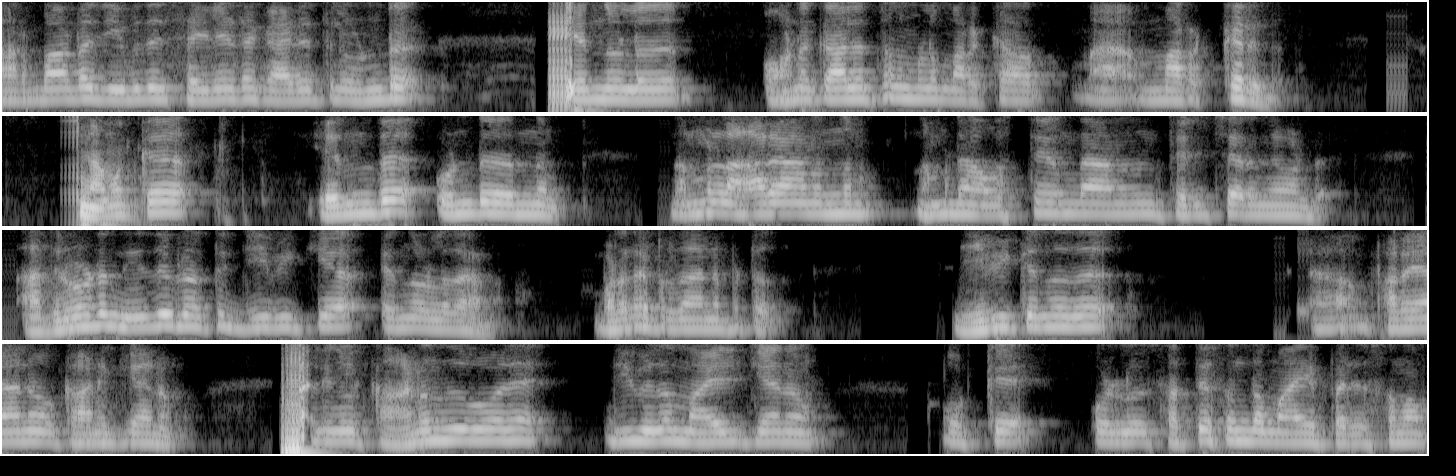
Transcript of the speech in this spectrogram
ആർഭാട ജീവിത ശൈലിയുടെ കാര്യത്തിലുണ്ട് എന്നുള്ളത് ഓണക്കാലത്ത് നമ്മൾ മറക്കാ മറക്കരുത്. നമുക്ക് എന്ത് ഉണ്ട് എന്നും നമ്മൾ ആരാണെന്നും നമ്മുടെ അവസ്ഥ എന്താണെന്നും തിരിച്ചറിഞ്ഞുകൊണ്ട് അതിനോട് നീതി പുലർത്തി ജീവിക്കുക എന്നുള്ളതാണ് വളരെ പ്രധാനപ്പെട്ടത്. ജീവിക്കുന്നത് പറയാനോ കാണിക്കാനോ അല്ലെങ്കിൽ കാണുന്നത് പോലെ ജീവിതം ആയിരിക്കാനോ ഒക്കെ ഉള്ള സത്യസന്ധമായ പരിശ്രമം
